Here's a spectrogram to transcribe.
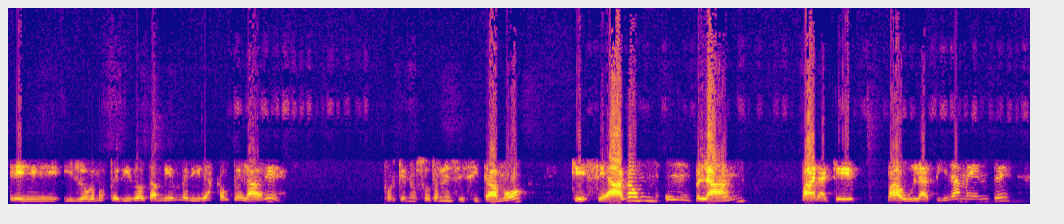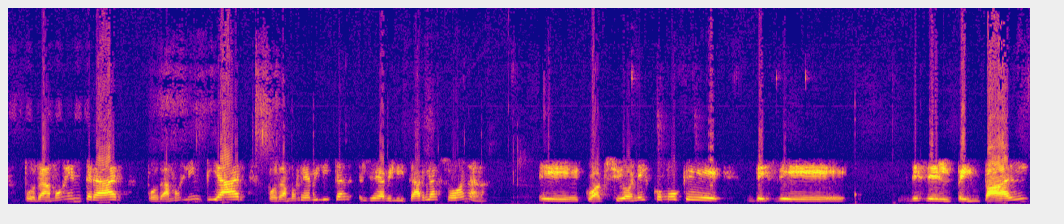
Eh, y luego hemos pedido también medidas cautelares, porque nosotros necesitamos que se haga un, un plan para que paulatinamente podamos entrar, podamos limpiar, podamos rehabilitar, rehabilitar la zona. Eh, coacciones como que desde, desde el PayPal,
